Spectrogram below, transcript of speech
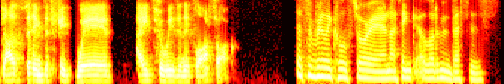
does seem to fit where A2 is in its life cycle. That's a really cool story. And I think a lot of investors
